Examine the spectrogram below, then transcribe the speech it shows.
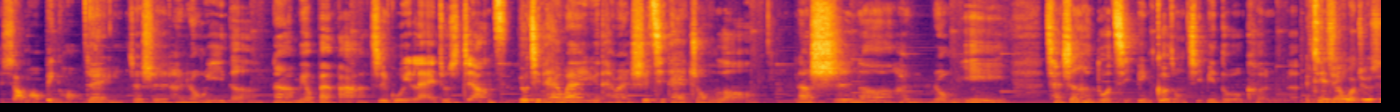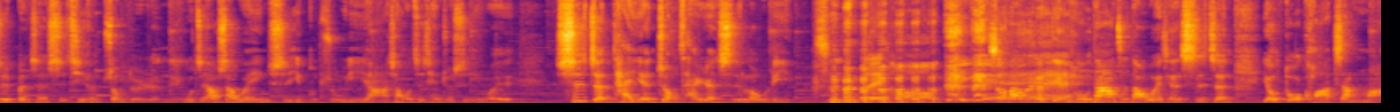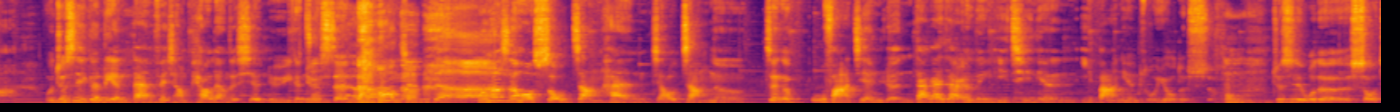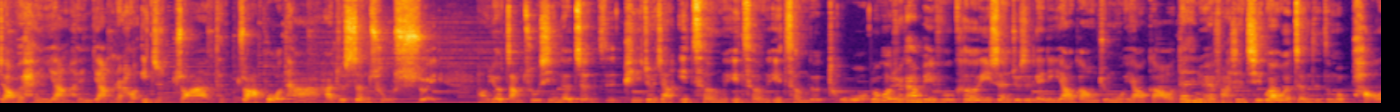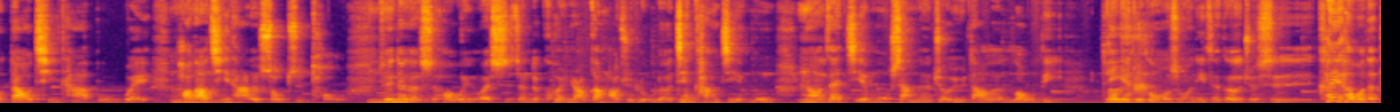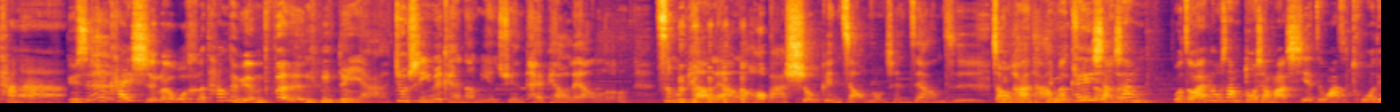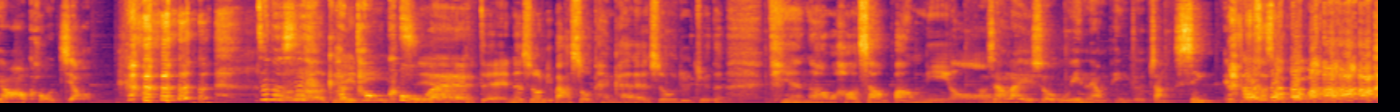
小毛病吼。对，这是很容易的，那没有办法，自古以来就是这样子。尤其台湾，因为台湾湿气太重了，那湿呢很容易产生很多疾病，各种疾病都有可能。其实我就是本身湿气很重的人哎，我只要稍微饮食一不注意啊，像我之前就是因为湿疹太严重才认识 Lowly。对吼，对耶。说到这个典故，大家知道我以前湿疹有多夸张吗？我就是一个脸蛋非常漂亮的仙女，一个女生，然后呢，真的，我那时候手掌和脚掌呢，整个无法见人。大概在二零一七年、一八年左右的时候，嗯就是我的手脚会很痒很痒，然后一直抓它，抓破它，它就渗出水。然后又长出新的疹子，皮就这样一层一层一层的脱。如果去看皮肤科医生，就是给你药膏，你就抹药膏。但是你会发现奇怪，我的疹子怎么跑到其他部位，跑到其他的手指头？所以那个时候我因为湿疹的困扰，刚好去录了健康节目，然后在节目上呢就遇到了 Lowly。就跟我说：“你这个就是可以喝我的汤啊。”于是就开始了我喝汤的缘分。对呀，就是因为看到面轩太漂亮了，这么漂亮，然后把手跟脚弄成这样子，糟蹋她，你们可以想象，我走在路上多想把鞋子、袜子脱掉，然后抠脚，真的是很痛苦哎、对，那时候你把手摊开来的时候，我就觉得，天哪，我好想帮你哦。好想来一首无印良品的《掌心》，你知道这首歌吗？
